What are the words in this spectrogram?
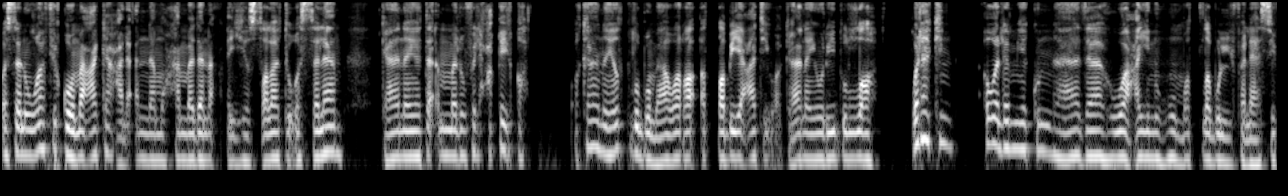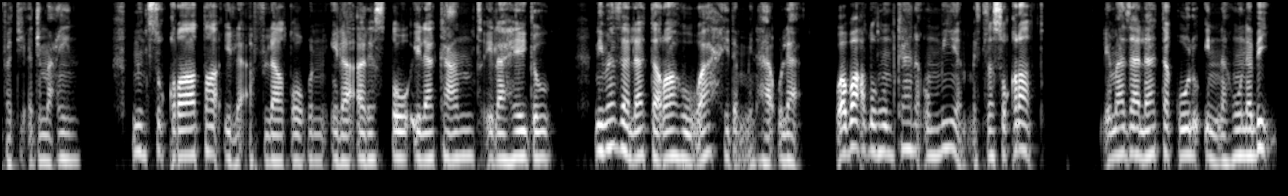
وسنوافق معك على أن محمدا عليه الصلاة والسلام كان يتأمل في الحقيقة وكان يطلب ما وراء الطبيعة وكان يريد الله. ولكن أولم يكن هذا هو عينه مطلب الفلاسفة أجمعين؟ من سقراط إلى أفلاطون إلى أرسطو إلى كانت إلى هيجل. لماذا لا تراه واحدا من هؤلاء؟ وبعضهم كان أميا مثل سقراط. لماذا لا تقول إنه نبي؟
